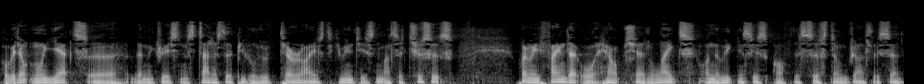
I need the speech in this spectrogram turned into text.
While we don't know yet uh, the immigration status of the people who've terrorized communities in Massachusetts, when we find out will help shed light on the weaknesses of the system, Grassley said.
